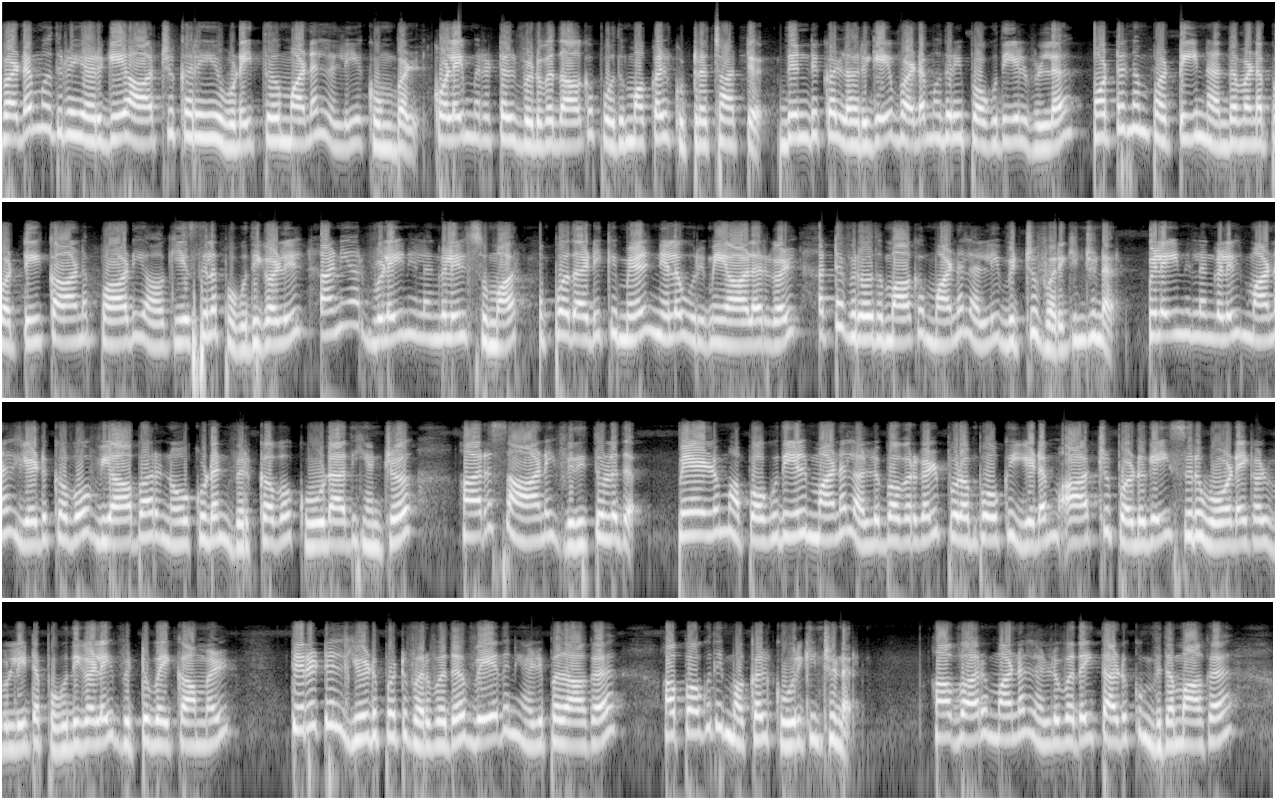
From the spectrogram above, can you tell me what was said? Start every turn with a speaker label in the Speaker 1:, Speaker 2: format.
Speaker 1: வடமதுரை அருகே ஆற்றுக்கரையை உடைத்து மணல் அள்ளிய கும்பல். கொலை மிரட்டல் விடுவதாக பொதுமக்கள் குற்றச்சாட்டு. திண்டுக்கல் அருகே வடமதுரை பகுதியில் உள்ள மொட்டனம்பட்டி நந்தவனப்பட்டி காணப்பாடி ஆகிய சில பகுதிகளில் தனியார் விளைநிலங்களில் சுமார் முப்பது அடிக்கு மேல் நில உரிமையாளர்கள் சட்டவிரோதமாக மணல் அள்ளி விற்று வருகின்றனர். விளைநிலங்களில் மணல் எடுக்கவோ வியாபார நோக்குடன் விற்கவோ கூடாது என்று அரசு ஆணை விதித்துள்ளது. மேலும் அப்பகுதியில் மணல் அள்ளுபவர்கள் புறம்போக்கு இடம் ஆற்றுப்படுகை சிறு ஓடைகள் உள்ளிட்ட பகுதிகளை விட்டு வைக்காமல் திருட்டில் ஈடுபட்டு வருவது வேதனை அளிப்பதாக அப்பகுதி மக்கள் கூறுகின்றனர். அவ்வாறு மணல் அள்ளுவதை தடுக்கும் விதமாக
